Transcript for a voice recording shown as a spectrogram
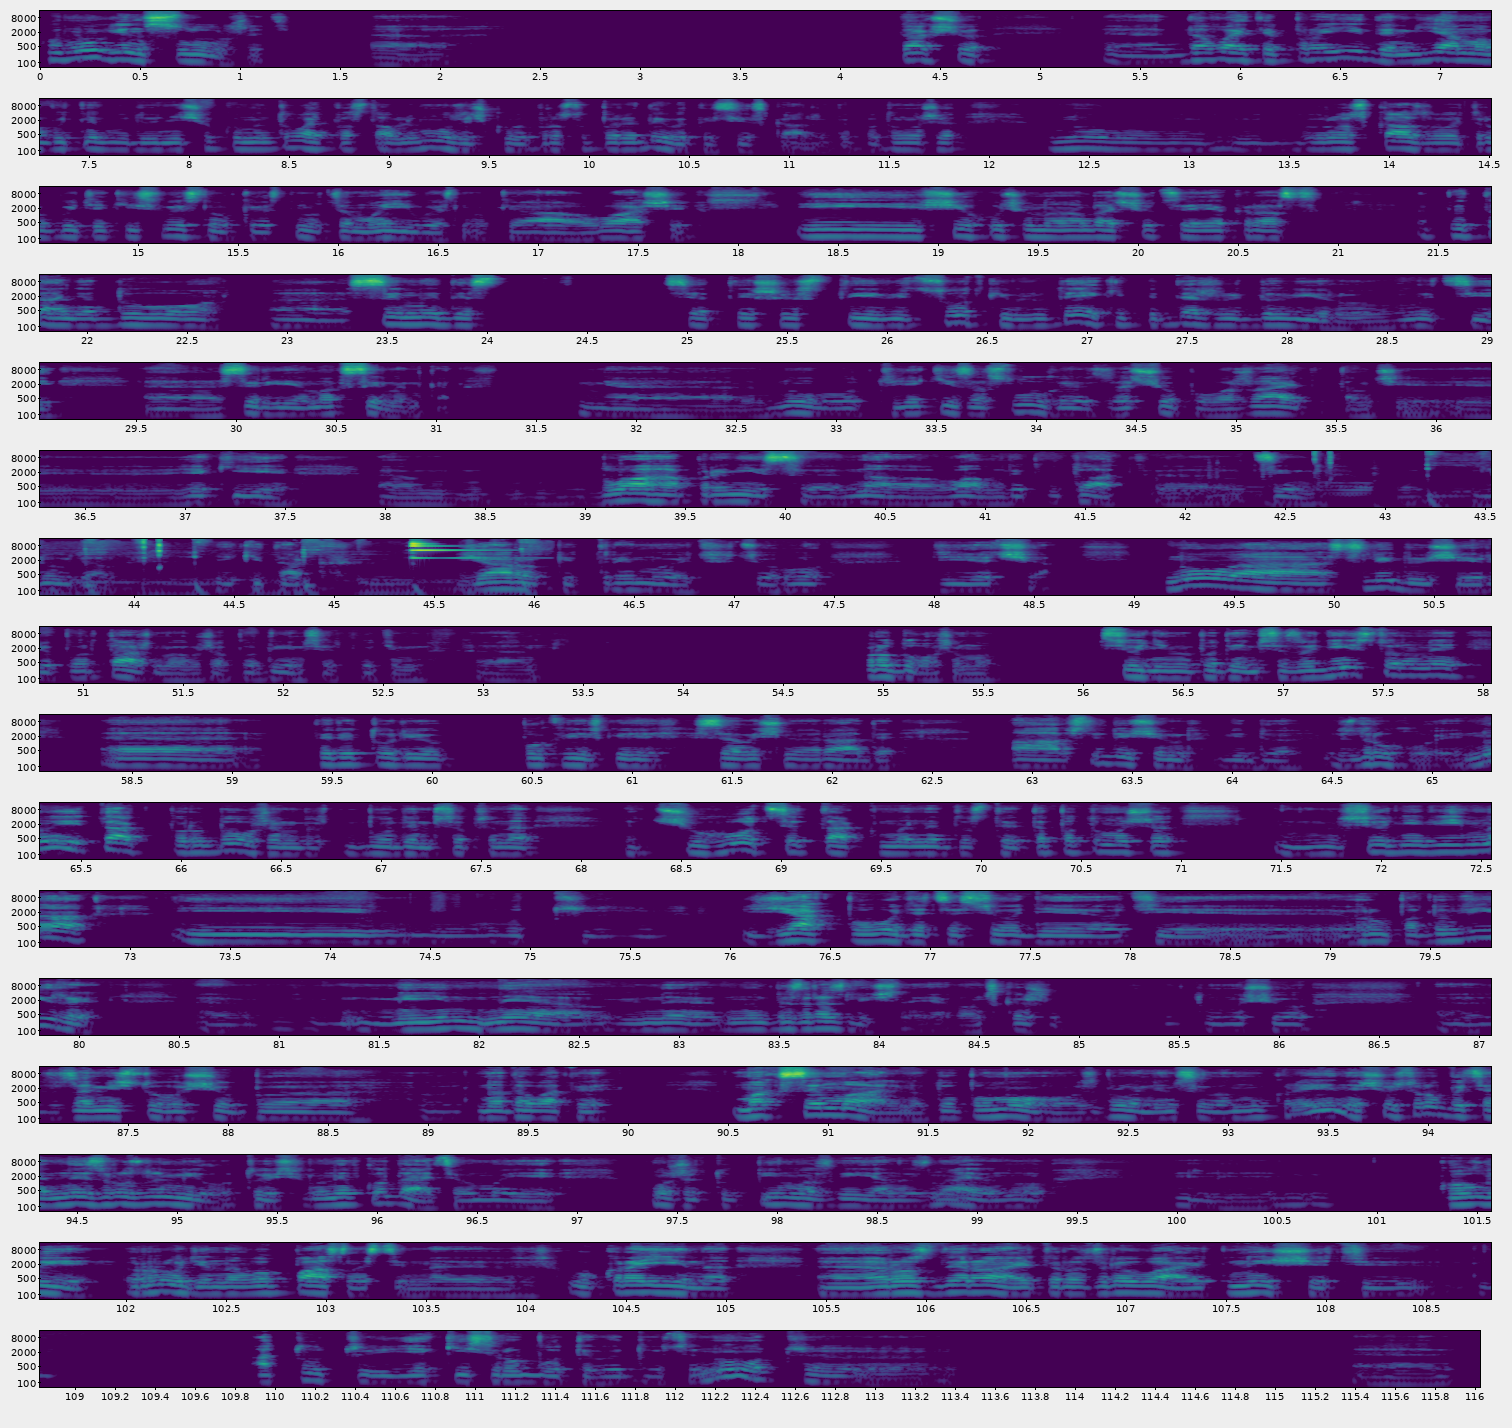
Кому він служить? Е, Так що е, давайте проїдемо. Я, мабуть, не буду нічого коментувати, поставлю музичку, ви просто передивитесь і скажете. Тому що ну, розказувати, робити якісь висновки, ну, це мої висновки, а ваші. І ще хочу нагадати, що це якраз питання до е, 76% людей, які піддержують довіру в лиці е, Сергія Максименка. Е, ну, от які заслуги, за що поважаєте там, чи які блага приніс е, на вам депутат е, цим людям, які так яро підтримують цього діяча. Ну, а слідуючий репортаж ми вже подивимося, потім е, продовжимо. Сьогодні ми подивимося з однієї сторони е, територію Покрівської селищної ради, а в слідуючому відео з другої. Ну і так продовжимо, будемо, собственно, чого це так мене достає? Та тому що сьогодні війна, і от як поводяться сьогодні ці група довіри, е, мені не, не, не безразлічно, я вам скажу. Тому що е, замість того, щоб е, надавати максимальну допомогу Збройним силам України, щось робиться незрозуміло. Тобто вони вкладаються в мої, може, тупі мозги, я не знаю. Ну, коли Родина в опасності, е, Україна е, роздирають, розривають, нищать, е, а тут якісь роботи ведуться. Ну, от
